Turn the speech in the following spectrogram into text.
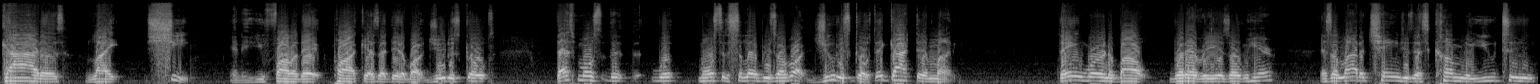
guide us like sheep. And if you follow that podcast I did about Judas goats, that's most of the what most of the celebrities are about. Judas goats. They got their money. They ain't worrying about whatever it is over here. There's a lot of changes that's coming to YouTube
